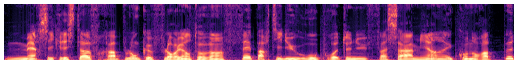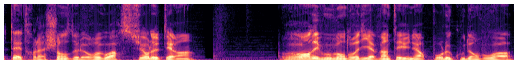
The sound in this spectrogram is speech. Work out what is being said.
Merci Christophe. Rappelons que Florian Thauvin fait partie du groupe retenu face à Amiens et qu'on aura peut-être la chance de le revoir sur le terrain. Rendez-vous vendredi à 21h pour le coup d'envoi.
